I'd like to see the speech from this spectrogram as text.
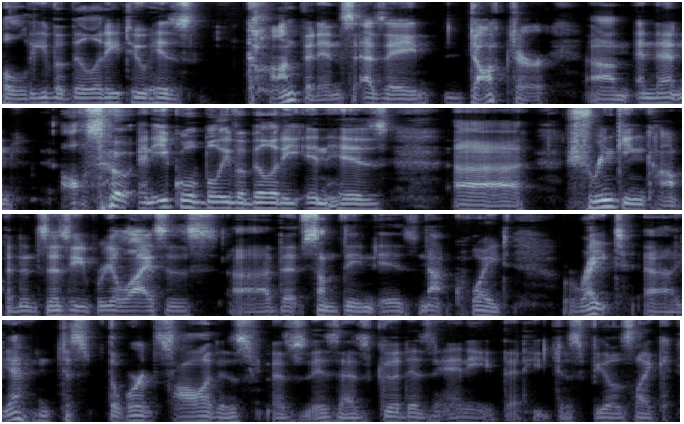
believability to his confidence as a doctor, um, and then also an equal believability in his uh, shrinking confidence as he realizes uh, that something is not quite right. Uh, yeah, just the word "solid" is, is is as good as any. That he just feels like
